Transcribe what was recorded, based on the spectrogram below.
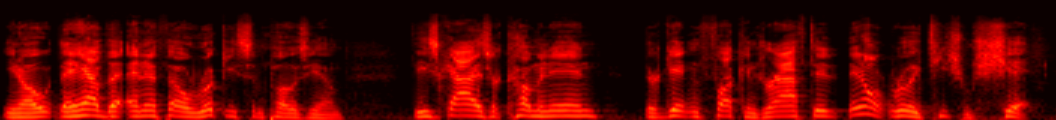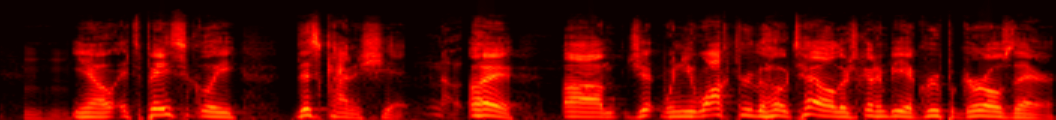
You know they have the nfl rookie symposium. These guys are coming in. They're getting fucking drafted. They don't really teach them shit. Mm-hmm. You know it's basically this kind of shit. Hey um, j- when you walk through the hotel there's going to be a group of girls there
